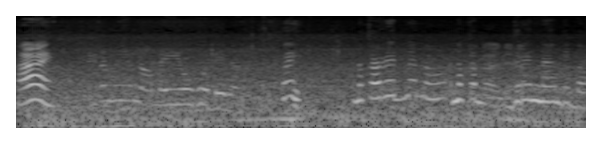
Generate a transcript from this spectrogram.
Hi. Tignan mo yun, no? may yuho din. ah. Hoy, naka-red na no? Naka-green na, di ba?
